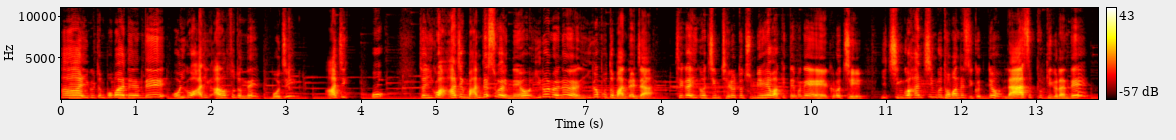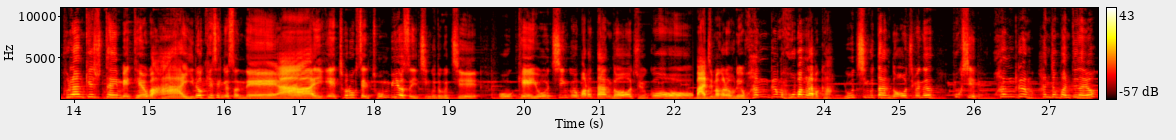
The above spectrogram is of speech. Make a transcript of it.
아 이걸 좀 뽑아야 되는데. 어 이거 아직 안 없어졌네? 뭐지? 아직 어? 자 이거 아직 만들 수가 있네요. 이러면은 이것부터 만들자 제가 이거 지금 재료를 또 준비해 왔기 때문에 그렇지. 이 친구 한 친구 더 만들 수 있거든요. 라스푸키 그란데 프랑켄슈타인 메테오가 아 이렇게 생겼었네. 아 이게 초록색 좀비였어 이 친구도. 그치? 오케이. 요 친구 바로 딱 넣어주고 마지막으로 우리 황금 호박 라바카. 요 친구 딱 넣어주면은 혹시 황금 한정판 뜨나요?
